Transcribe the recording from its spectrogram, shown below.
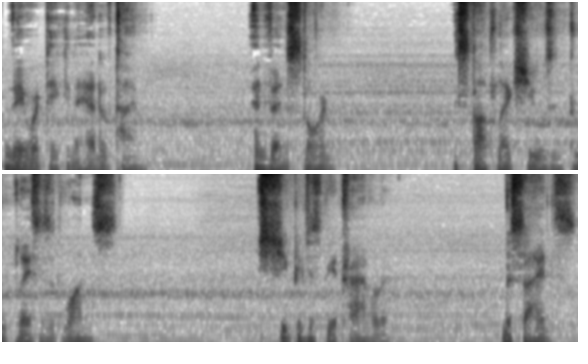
They were taken ahead of time and then stored. It's not like she was in two places at once. She could just be a traveler. Besides,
